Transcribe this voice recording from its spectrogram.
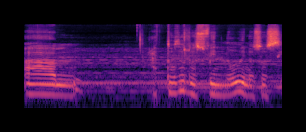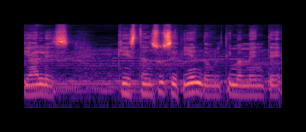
a, todos los fenómenos sociales que están sucediendo últimamente.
